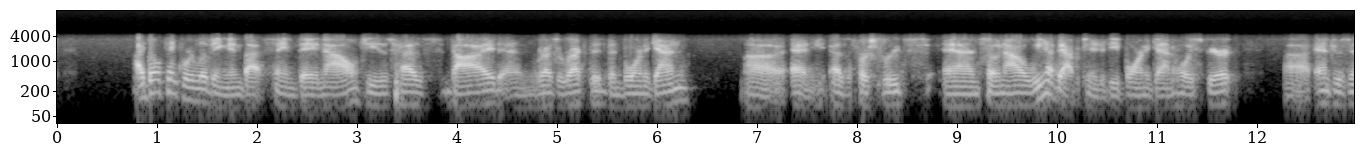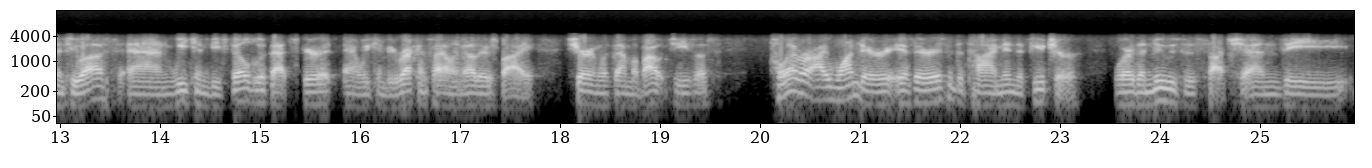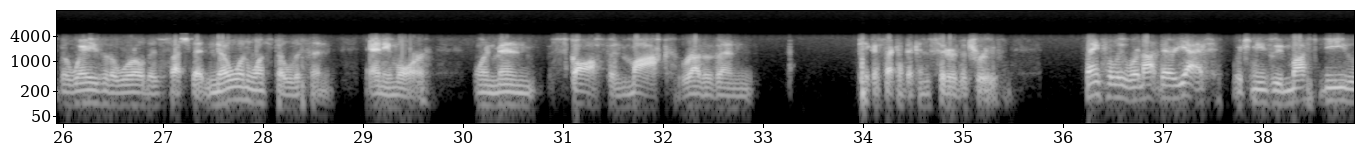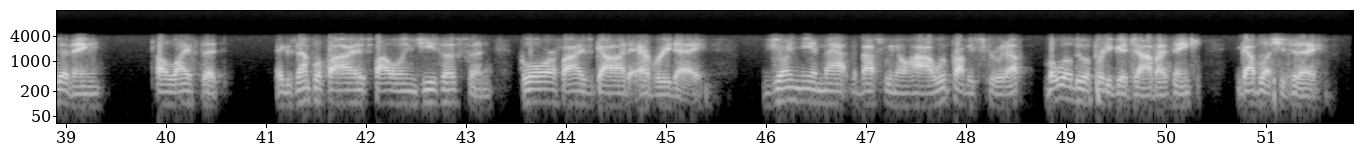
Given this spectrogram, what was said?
I don't think we're living in that same day now. Jesus has died and resurrected, been born again, uh, and as the first fruits, and so now we have the opportunity to be born again. Holy Spirit uh, enters into us, and we can be filled with that Spirit, and we can be reconciling others by sharing with them about Jesus. However, I wonder if there isn't a time in the future where the news is such and the the ways of the world is such that no one wants to listen anymore when men scoff and mock rather than take a second to consider the truth. Thankfully, we're not there yet, which means we must be living a life that exemplifies following Jesus and glorifies God every day. Join me in that the best we know how. We'll probably screw it up, but we'll do a pretty good job, I think. God bless you today.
